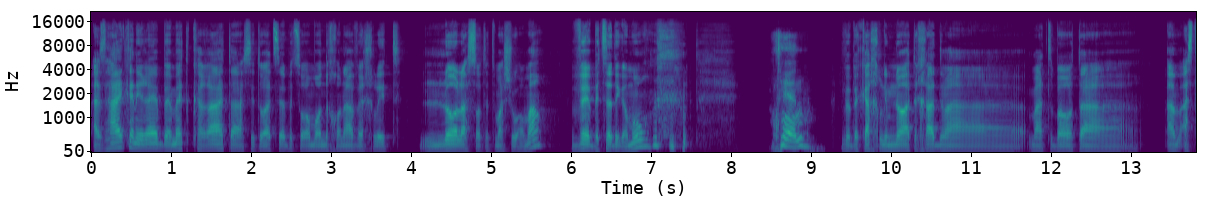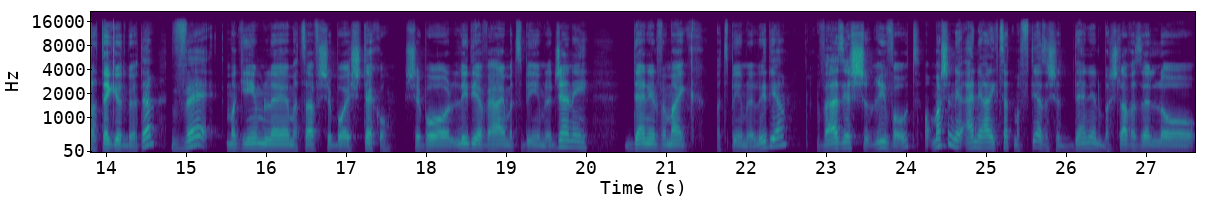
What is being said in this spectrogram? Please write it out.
אז היי כנראה באמת קרא את הסיטואציה בצורה מאוד נכונה והחליט לא לעשות את מה שהוא אמר, ובצדק גמור, כן. ובכך למנוע את אחד מה... מההצבעות ה... האסטרטגיות ביותר, ומגיעים למצב שבו יש תיקו, שבו לידיה והי מצביעים לג'ני, דניאל ומייק מצביעים ללידיה, ואז יש ריבוט. מה שהיה נראה לי קצת מפתיע זה שדניאל בשלב הזה לא,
